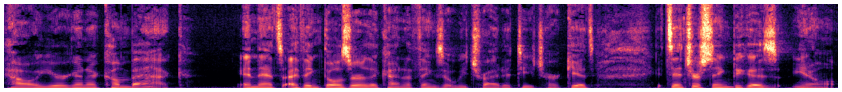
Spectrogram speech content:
how you're going to come back. And that's I think those are the kind of things that we try to teach our kids. It's interesting because, you know,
